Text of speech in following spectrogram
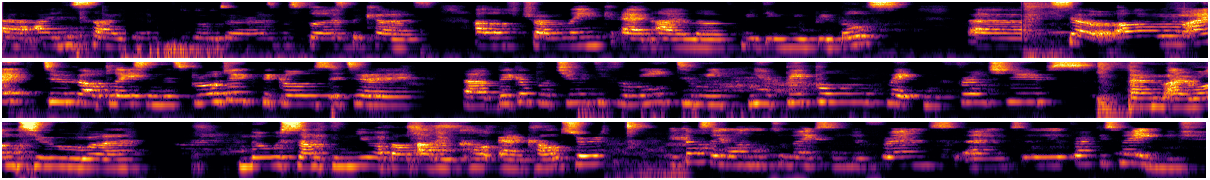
Uh, I decided to go to Erasmus Plus because I love traveling and I love meeting new peoples. Uh, so um, I took a place in this project because it's a, a big opportunity for me to meet new people, make new friendships. and I want to uh, know something new about other cu- uh, cultures. because I wanted to make some new friends and uh, practice my English.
